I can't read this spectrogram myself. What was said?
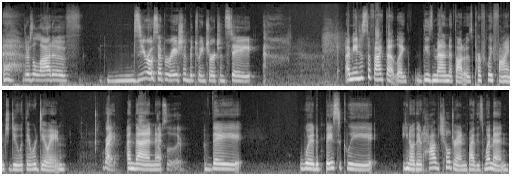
There's a lot of zero separation between church and state. I mean just the fact that like these men thought it was perfectly fine to do what they were doing Right. and then Absolutely. they would basically you know they would have children by these women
